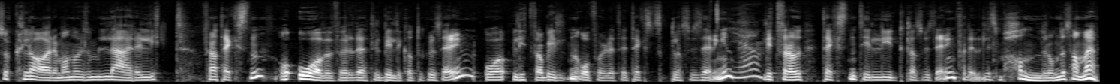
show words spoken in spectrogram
så klarer man å liksom lære litt fra teksten og overføre det til bildekategorisering, og litt fra bilden overføre det til tekstklassifiseringen. Yeah. Litt fra teksten til lydklassifisering, fordi det liksom handler om det samme.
